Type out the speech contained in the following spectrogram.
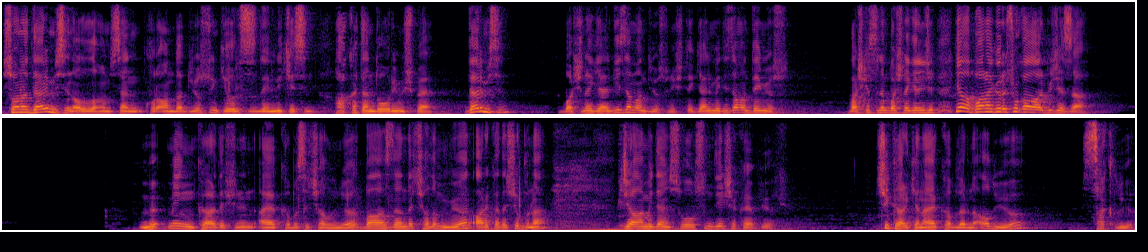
Sonra der misin Allah'ım sen Kur'an'da diyorsun ki hırsızın elini kesin. Hakikaten doğruymuş be. Der misin? Başına geldiği zaman diyorsun işte. Gelmediği zaman demiyorsun. Başkasının başına gelince ya bana göre çok ağır bir ceza. Mümin kardeşinin ayakkabısı çalınıyor. Bazılarında çalınmıyor. Arkadaşı buna camiden soğusun diye şaka yapıyor. Çıkarken ayakkabılarını alıyor, saklıyor.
